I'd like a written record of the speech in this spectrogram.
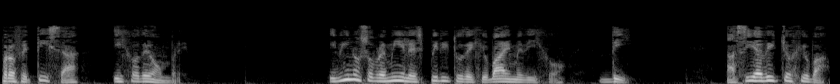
profetiza, hijo de hombre. Y vino sobre mí el Espíritu de Jehová y me dijo, Di, así ha dicho Jehová,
